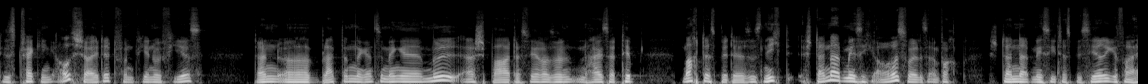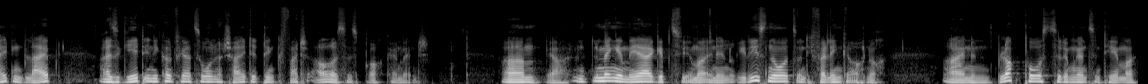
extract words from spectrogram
dieses Tracking ausschaltet von 404s, dann äh, bleibt dann eine ganze Menge Müll erspart. Das wäre so ein heißer Tipp. Macht das bitte. Es ist nicht standardmäßig aus, weil es einfach standardmäßig das bisherige Verhalten bleibt. Also geht in die Konfiguration und schaltet den Quatsch aus. Das braucht kein Mensch. Ähm, ja, und eine Menge mehr gibt es wie immer in den Release Notes und ich verlinke auch noch einen Blogpost zu dem ganzen Thema,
